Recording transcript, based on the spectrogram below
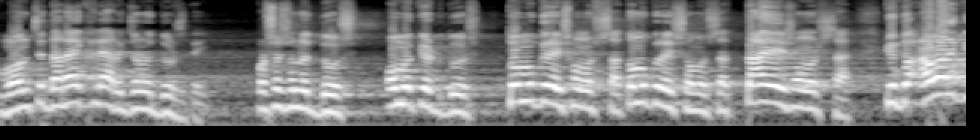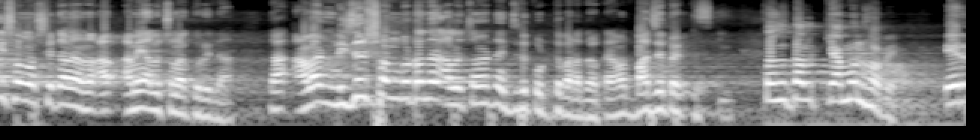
মঞ্চে দাঁড়ায় খালি আরেকজনের দোষ দেয়। প্রশাসনের দোষ, অমুকের দোষ, তমুকের এই সমস্যা, তমুকের এই সমস্যা, তাই এই সমস্যা। কিন্তু আমার কি সমস্যা এটা আমি- আলোচনা করি না। তা আমার নিজের সংগঠনের আলোচনাটা নিজেদের করতে পারা দরকার, আমার বাজে প্র্যাকটিস কি? তাহলে কেমন হবে? এর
